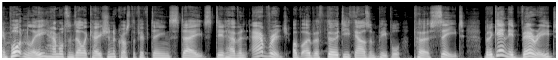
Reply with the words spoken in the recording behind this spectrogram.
Importantly, Hamilton's allocation across the 15 states did have an average of over 30,000 people per seat, but again, it varied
